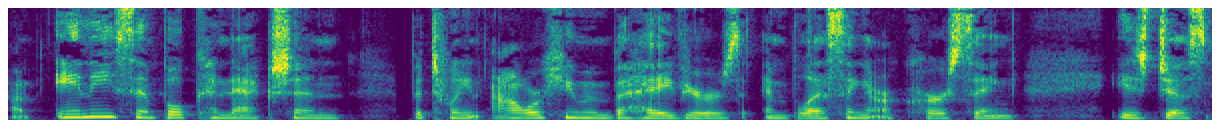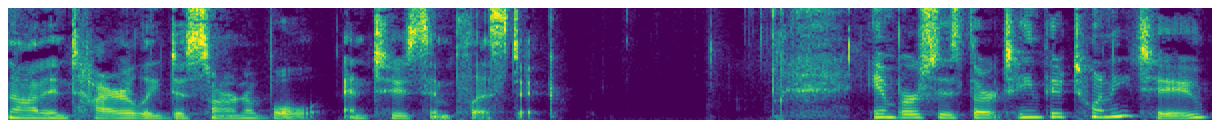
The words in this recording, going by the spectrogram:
Um, any simple connection between our human behaviors and blessing or cursing is just not entirely discernible and too simplistic. In verses 13 through 22,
